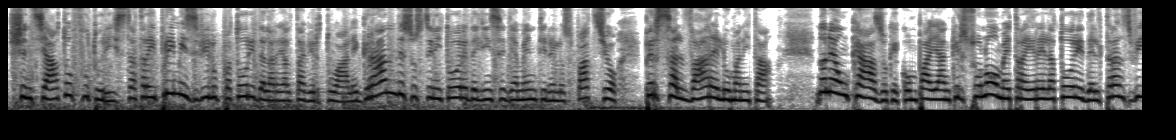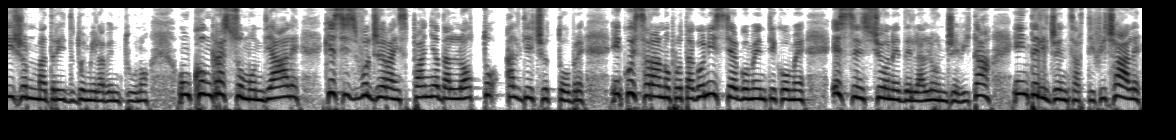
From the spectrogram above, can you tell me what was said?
scienziato futurista tra i primi sviluppatori della realtà virtuale, grande sostenitore degli insediamenti nello spazio per salvare l'umanità. Non è un caso che compaia anche il suo nome tra i relatori del Transvision Madrid 2021, un congresso mondiale che si svolgerà in Spagna dall'8 al 10 ottobre, in cui saranno protagonisti argomenti come estensione della longevità, intelligenza artificiale,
